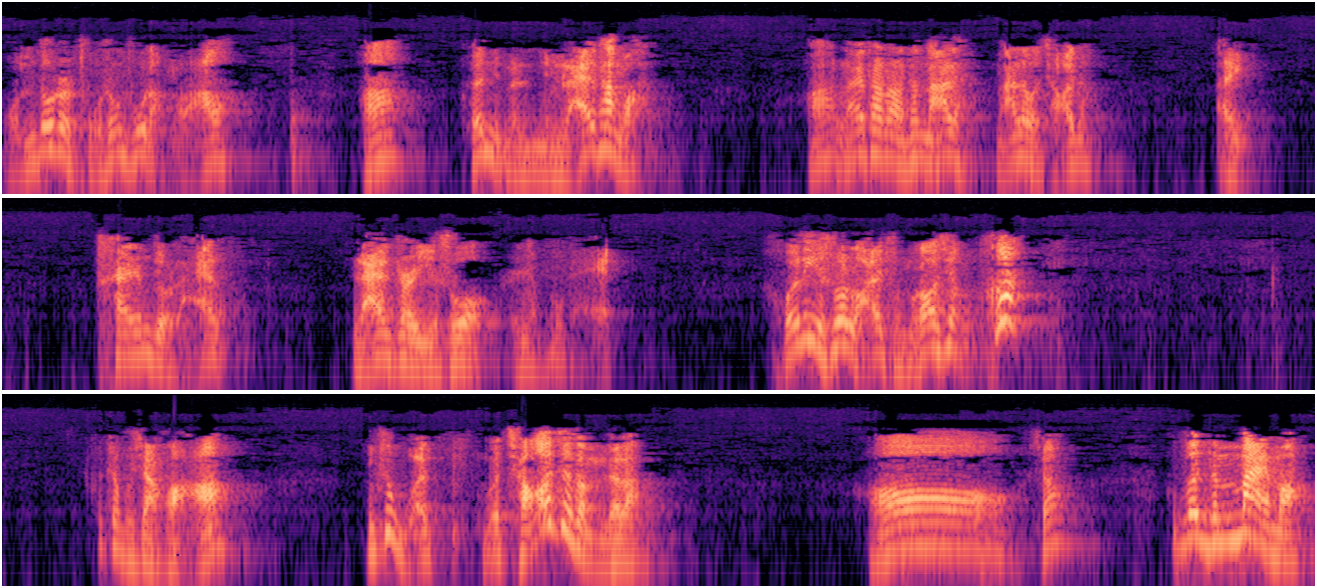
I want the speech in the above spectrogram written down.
我们都是土生土长的娃娃啊！可你们你们来一趟吧。啊，来一趟让他拿来，拿来我瞧瞧。哎，差人就来了，来了这儿一说，人家不给。回来一说，老爷挺不高兴。呵，这不像话啊！你说我我瞧瞧怎么的了？哦，行，问他们卖吗？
